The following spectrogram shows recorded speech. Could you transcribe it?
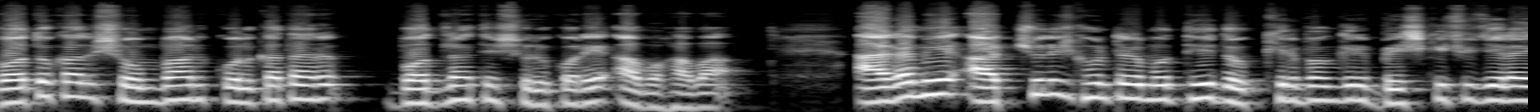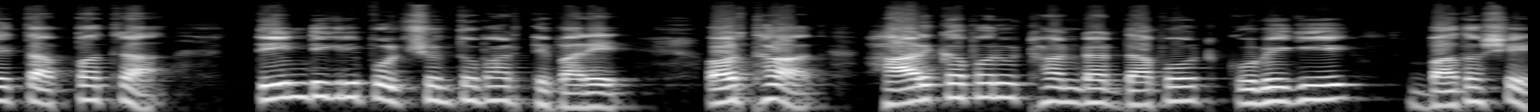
গতকাল সোমবার কলকাতার বদলাতে শুরু করে আবহাওয়া। আগামী আটচল্লিশ ঘণ্টার মধ্যে দক্ষিণবঙ্গের বেশ কিছু জেলায় তাপমাত্রা তিন ডিগ্রি পর্যন্ত বাড়তে পারে। অর্থাৎ হাড় কাঁপানো ঠান্ডার দাপট কমে গিয়ে বাতাসে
